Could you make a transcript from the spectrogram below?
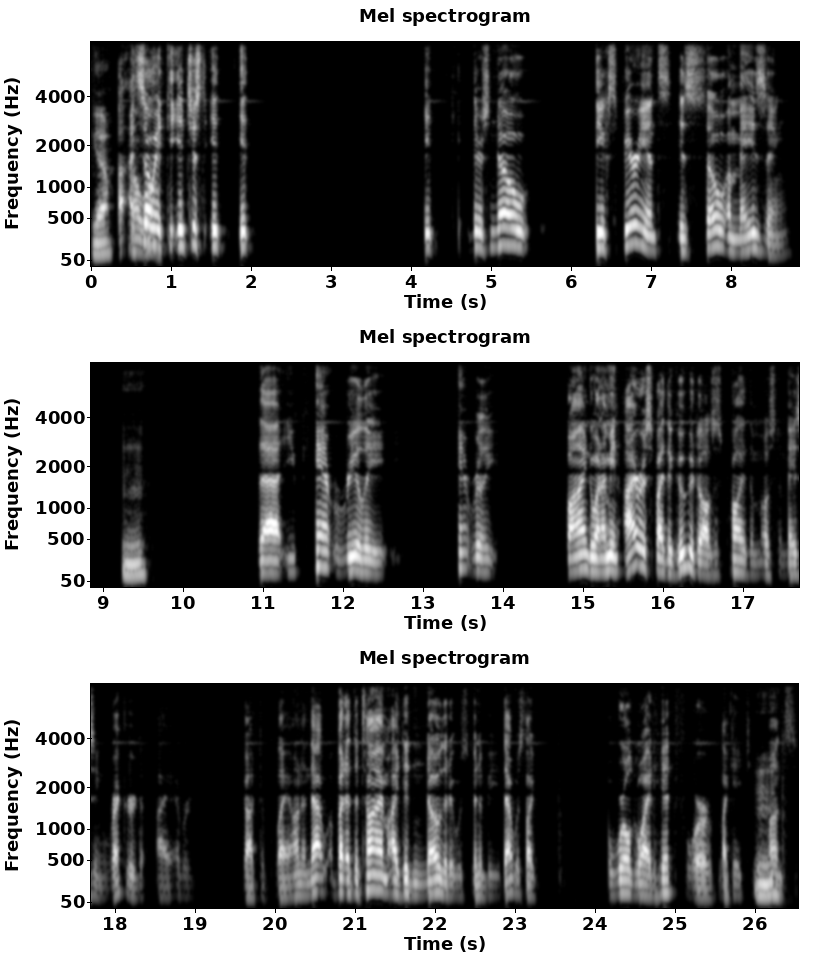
Yeah. Uh, Oh, so wow. it it just it it there's no the experience is so amazing Mm, that you can't really can't really find one. I mean, Iris by the Goo Goo Dolls is probably the most amazing record I ever got to play on, and that. But at the time, I didn't know that it was going to be. That was like a worldwide hit for like 18 Mhm. months,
